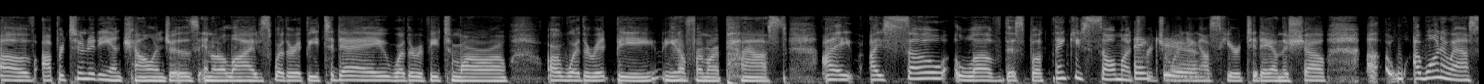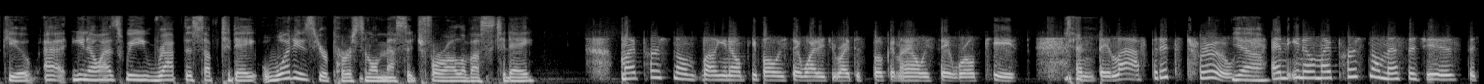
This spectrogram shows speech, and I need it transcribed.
of opportunity and challenges in our lives, whether it be today, whether it be tomorrow, or whether it be, you know, from our past. I, I so love this book. Thank you so much for joining us here today on the show. Uh, I want to ask you, uh, you know, as we wrap this up today, what is your personal message for all of us today? My personal, well, you know, people always say, why did you write this book? And I always say world peace. And they laugh, but it's true. Yeah. And, you know, my personal message is that,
